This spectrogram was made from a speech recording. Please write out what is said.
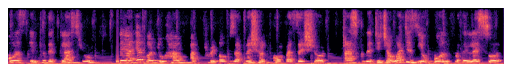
goes into the classroom, they are able to have a pre observation conversation. Ask the teacher, what is your goal for the lesson?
